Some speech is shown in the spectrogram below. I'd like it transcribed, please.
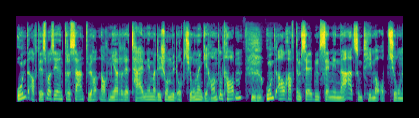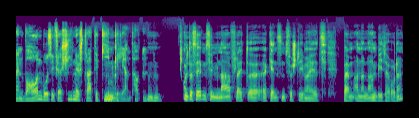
und auch das war sehr interessant, wir hatten auch mehrere Teilnehmer, die schon mit Optionen gehandelt haben mhm. und auch auf demselben Seminar zum Thema Optionen waren, wo sie verschiedene Strategien mhm. gelernt hatten. Mhm. Und dasselbe Seminar vielleicht äh, ergänzend verstehen wir jetzt beim anderen Anbieter, oder?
